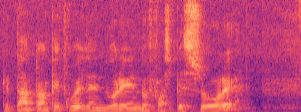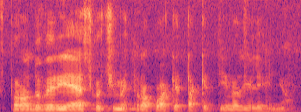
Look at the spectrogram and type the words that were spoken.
che tanto anche quella indurendo fa spessore, però dove riesco ci metterò qualche tacchettino di legno.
